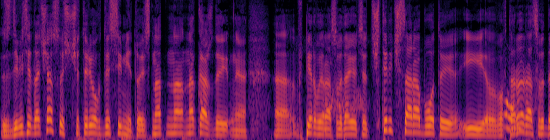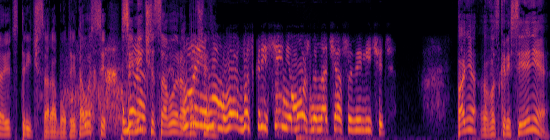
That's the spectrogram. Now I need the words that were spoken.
С 9 до часу, с 4 до 7. То есть на, на, на каждый... Э, э, в первый раз вы даете 4 часа работы, и во второй раз вы даете 3 часа работы. Итого 7-часовой да. рабочий ну, день. В воскресенье можно на час увеличить. Понятно. В воскресенье?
